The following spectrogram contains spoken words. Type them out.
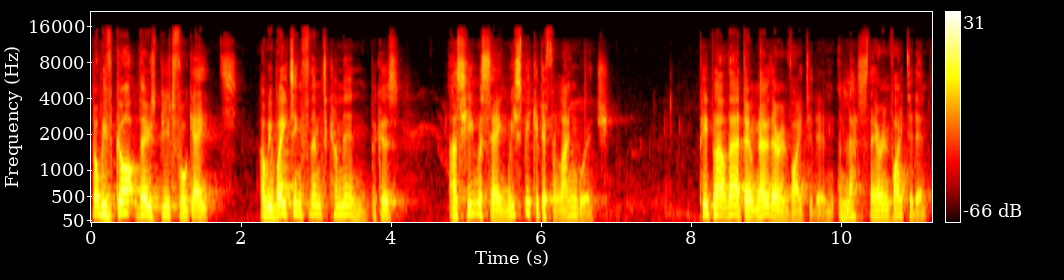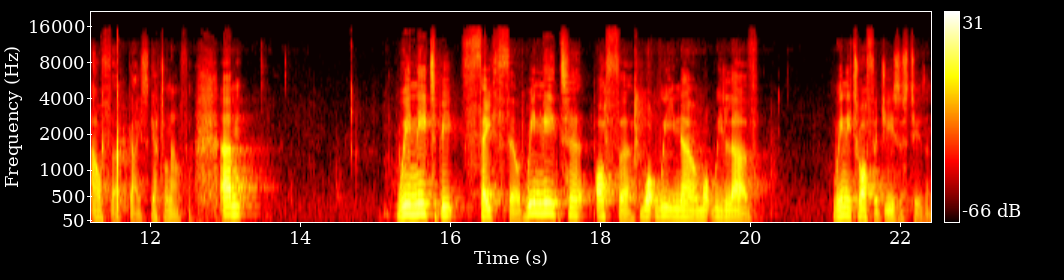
But we've got those beautiful gates. Are we waiting for them to come in? Because, as he was saying, we speak a different language. People out there don't know they're invited in unless they're invited in. Alpha, guys, get on Alpha. Um, we need to be faith filled. We need to offer what we know and what we love. We need to offer Jesus to them.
